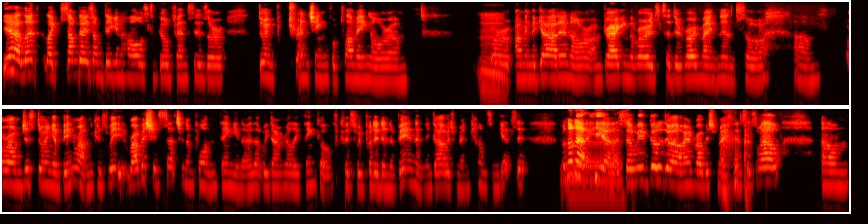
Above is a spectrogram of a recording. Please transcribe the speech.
yeah, I learned like some days I'm digging holes to build fences or doing trenching for plumbing or um Mm. or I'm in the garden or I'm dragging the roads to do road maintenance or um or I'm just doing a bin run because we rubbish is such an important thing, you know, that we don't really think of because we put it in a bin and the garbage man comes and gets it, but not out here. So we've got to do our own rubbish maintenance as well, um,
